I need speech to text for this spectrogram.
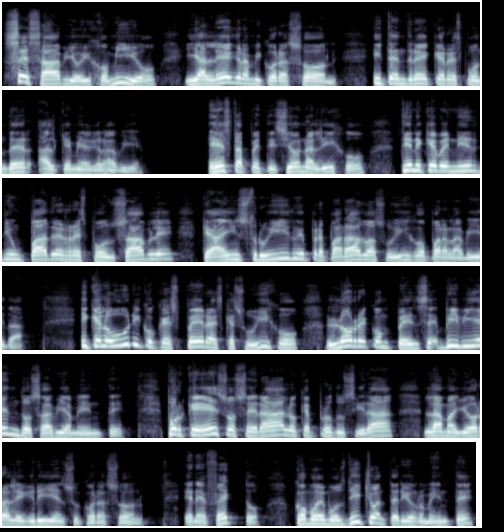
Sé sabio, hijo mío, y alegra mi corazón, y tendré que responder al que me agravie. Esta petición al hijo tiene que venir de un padre responsable que ha instruido y preparado a su hijo para la vida. Y que lo único que espera es que su hijo lo recompense viviendo sabiamente, porque eso será lo que producirá la mayor alegría en su corazón. En efecto, como hemos dicho anteriormente,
